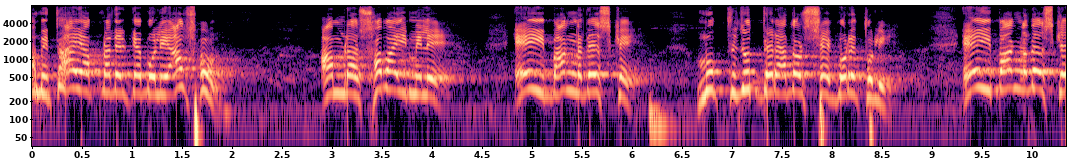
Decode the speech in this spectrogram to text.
আমি তাই আপনাদেরকে বলি, আসুন। আমরা সবাই মিলে এই বাংলাদেশকে মুক্তিযুদ্ধের আদর্শে গড়ে তুলি। এই বাংলাদেশকে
